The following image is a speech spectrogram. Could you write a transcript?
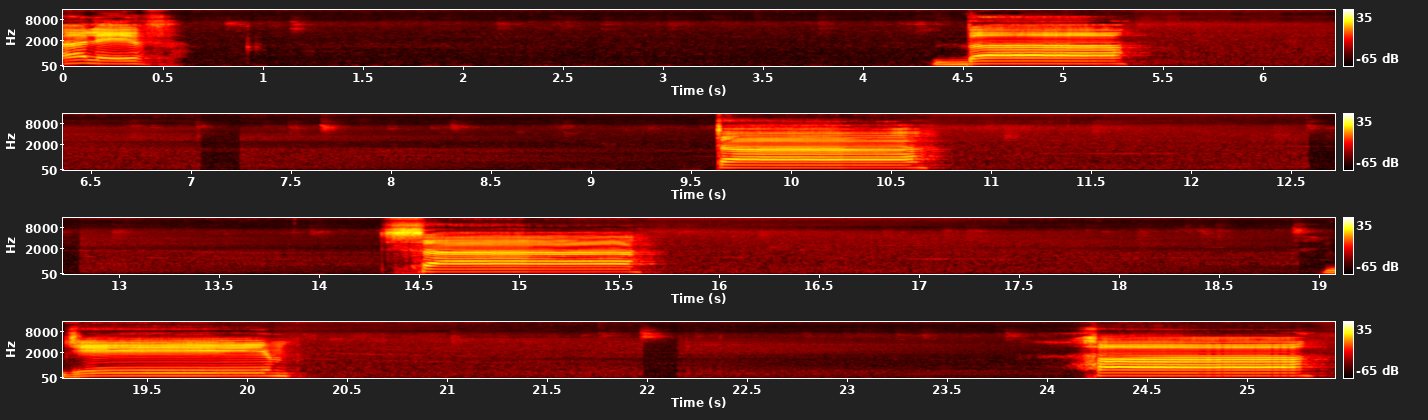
Alef. Ba. Ta. Sa. Jim. Ha.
